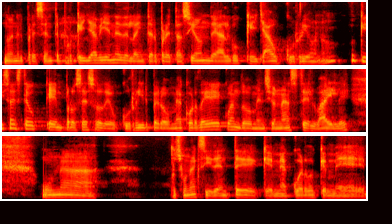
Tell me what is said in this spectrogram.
no en el presente, porque ya viene de la interpretación de algo que ya ocurrió, ¿no? Quizá esté en proceso de ocurrir, pero me acordé cuando mencionaste el baile, una pues un accidente que me acuerdo que me,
